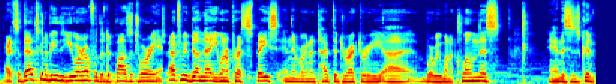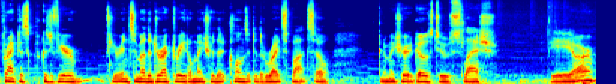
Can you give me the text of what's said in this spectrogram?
All right, so that's going to be the URL for the depository. After we've done that, you want to press space, and then we're going to type the directory uh, where we want to clone this. And this is good practice because if you're if you're in some other directory, it'll make sure that it clones it to the right spot. So I'm going to make sure it goes to slash var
